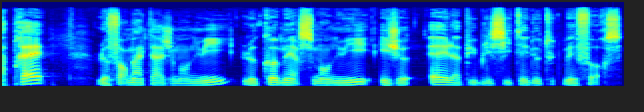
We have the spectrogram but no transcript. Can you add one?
Après, le formatage m'ennuie, le commerce m'ennuie et je hais la publicité de toutes mes forces.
